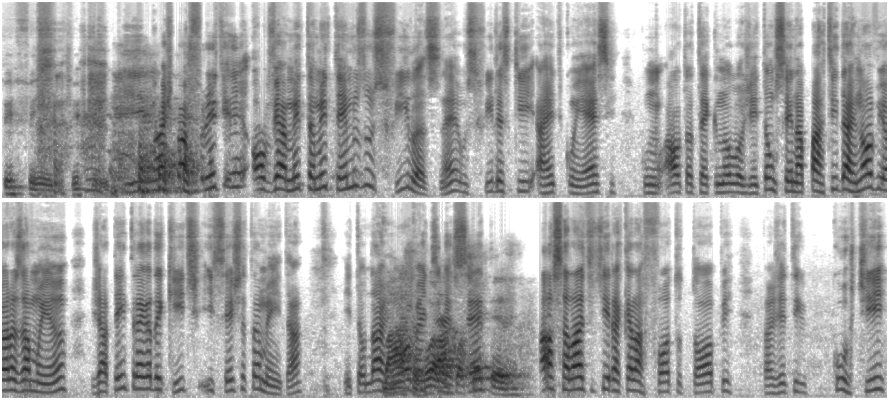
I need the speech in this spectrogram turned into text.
Perfeito, perfeito. E mais para frente, obviamente, também temos os filas, né? Os filas que a gente conhece com alta tecnologia. Então, sendo a partir das 9 horas da manhã, já tem entrega de kit e sexta também, tá? Então, das Massa, 9 às 17, passa lá e tira aquela foto top para a gente curtir,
